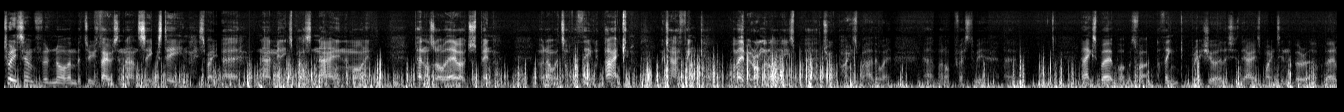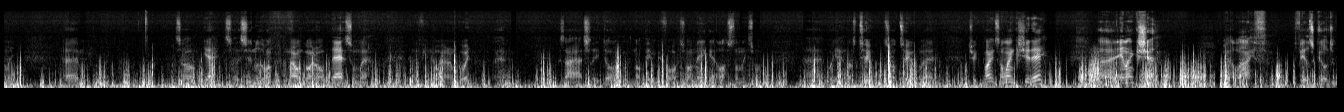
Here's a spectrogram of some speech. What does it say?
27th of November 2016. It's about uh, nine minutes past nine in the morning. Pendle's over there, I've just been. We're now the top of Thieveley Pike, which I think, I may be wrong on all these uh, trig points by the way. Um, I'm not professed to be um, an expert, but I think, pretty sure this is the highest point in the borough of Burnley. Um, so yeah, so this is another one. And now I'm going over there somewhere, if you know where I'm going. Because I actually don't, not been before, so I may get lost on this one. Uh, but yeah, that's two. So two uh, trig points on Lancashire Day. Uh, in Lancashire, where life feels good.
